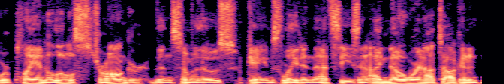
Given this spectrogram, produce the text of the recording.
we're playing a little stronger than some of those games late in that season. I know we're not talking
